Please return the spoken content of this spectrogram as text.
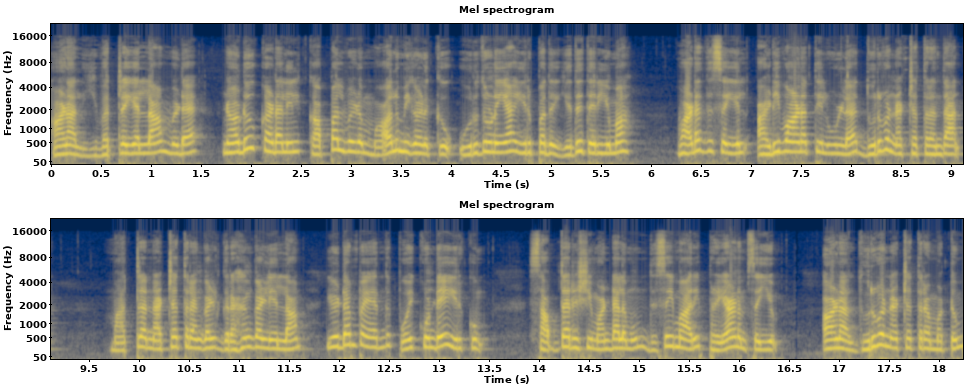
ஆனால் இவற்றையெல்லாம் விட நடுக்கடலில் கப்பல் விழும் மாலுமிகளுக்கு உறுதுணையா இருப்பது எது தெரியுமா? வடதிசையில் அடிவானத்தில் உள்ள துருவ நட்சத்திரம்தான். மற்ற நட்சத்திரங்கள் கிரகங்கள் எல்லாம் இடம்பெயர்ந்து போய்க்கொண்டே இருக்கும். சப்தரிஷி மண்டலமும் திசை மாறி பிரயாணம் செய்யும். ஆனால் துருவ நட்சத்திரம் மட்டும்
